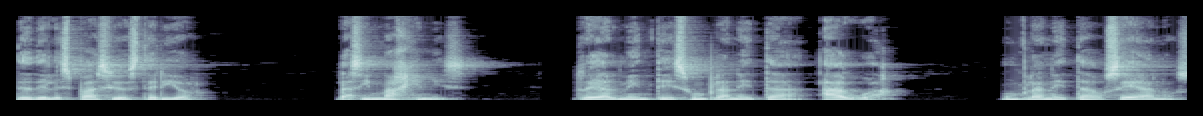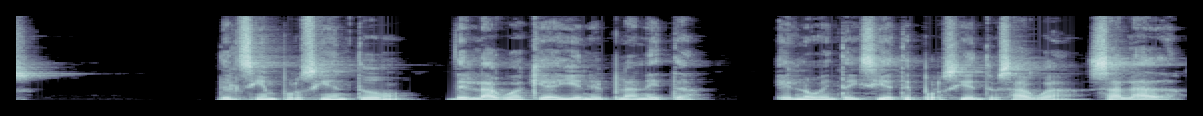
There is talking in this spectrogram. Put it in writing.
desde el espacio exterior, las imágenes, realmente es un planeta agua, un planeta océanos. Del 100% del agua que hay en el planeta, el 97% es agua salada.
